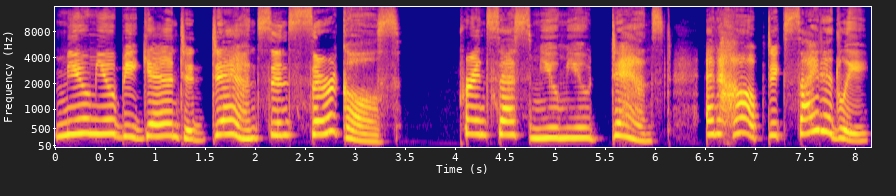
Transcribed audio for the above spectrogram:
Mew Mew began to dance in circles. Princess Miumiu danced and hopped excitedly.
